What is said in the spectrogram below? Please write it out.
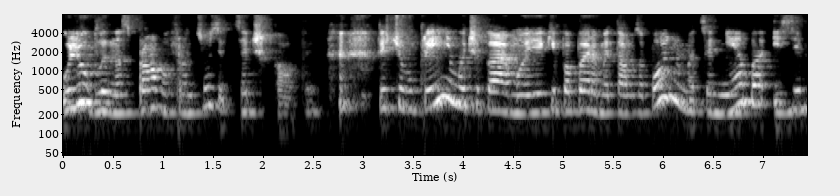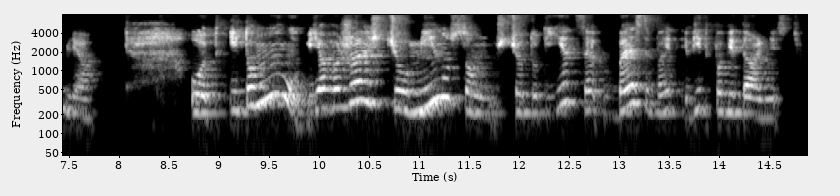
улюблена справа французів це чекати. Те, що в Україні ми чекаємо, які папери ми там заповнюємо, це небо і земля. От і тому я вважаю, що мінусом, що тут є, це безвідповідальність.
